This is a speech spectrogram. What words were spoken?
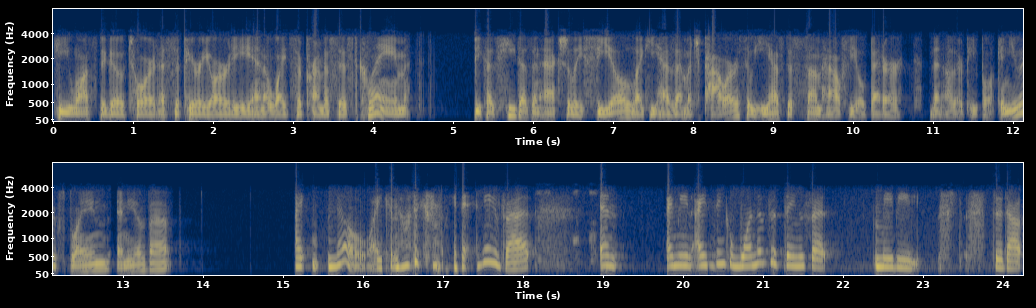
he wants to go toward a superiority and a white supremacist claim because he doesn't actually feel like he has that much power, so he has to somehow feel better than other people. Can you explain any of that? I no, I cannot explain any of that. And I mean, I think one of the things that maybe stood out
